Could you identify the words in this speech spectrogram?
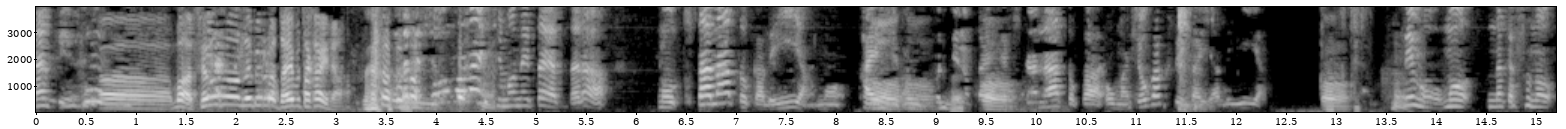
なんていうの？あー、まあ、セロのレベルはだいぶ高いな。だからしょうもない下ネタやったら、もう来たなとかでいいやん。もう会社、うんこっちの会社来たなとか、お前小学生かいやでいいやうん。ん。でも、もう、なんかその、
